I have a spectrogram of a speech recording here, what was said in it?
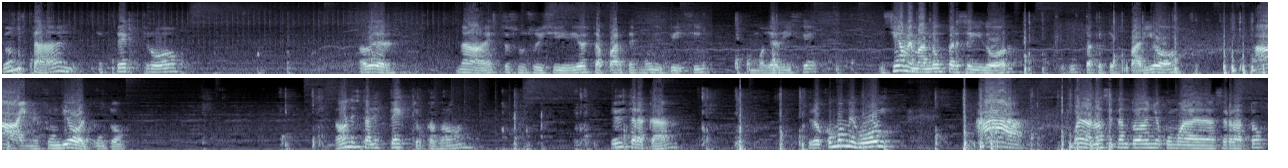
¿Dónde está el espectro? A ver. Nada, esto es un suicidio. Esta parte es muy difícil. Como ya dije. Encima me mandó un perseguidor. Puta que te parió. Ay, me fundió el puto. ¿Dónde está el espectro, cabrón? Debe estar acá. Pero ¿cómo me voy? ¡Ah! Bueno, no hace tanto daño como hace rato.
